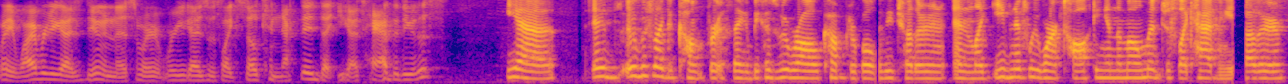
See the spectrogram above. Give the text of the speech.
Wait, why were you guys doing this? Were, were you guys just like so connected that you guys had to do this? Yeah, it it was like a comfort thing because we were all comfortable with each other, and, and like even if we weren't talking in the moment, just like having each other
